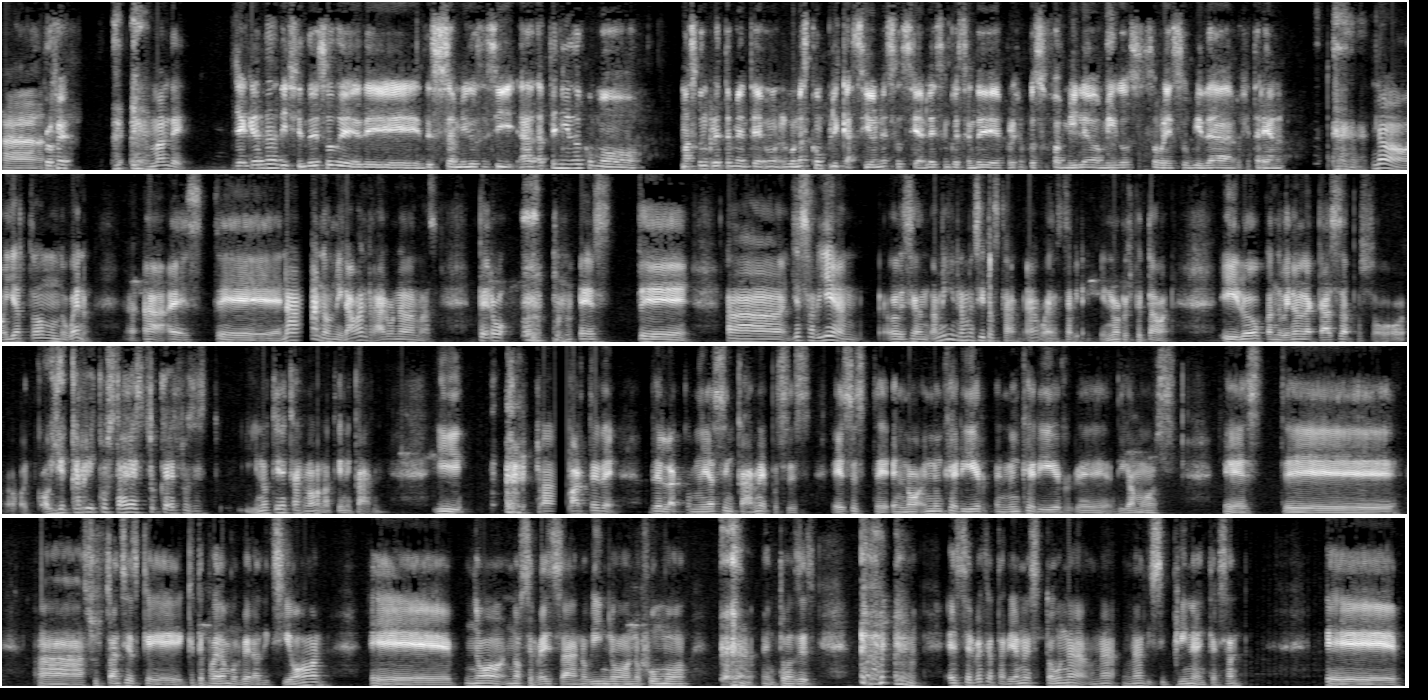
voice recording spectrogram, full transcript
Ah, Profe. mande. Ya que anda diciendo eso de, de, sus amigos así, ¿ha, tenido como más concretamente algunas complicaciones sociales en cuestión de, por ejemplo, su familia o amigos sobre su vida vegetariana? No, ya todo el mundo, bueno, Ah, este, no, nos miraban raro nada más. Pero, este, ah, ya sabían, o decían, a mí no me sirves carne, ah, bueno, está bien, y no respetaban. Y luego cuando vienen a la casa, pues, oye, qué rico está esto, qué es, pues esto, y no tiene carne, no, no tiene carne. Y aparte de, de, la comunidad sin carne, pues es, es este, en no, en no ingerir, en no ingerir, eh, digamos, este, a sustancias que, te puedan volver adicción, eh, no, no cerveza, no vino, no fumo. Entonces, el ser vegetariano es toda una, una, disciplina interesante. Eh,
